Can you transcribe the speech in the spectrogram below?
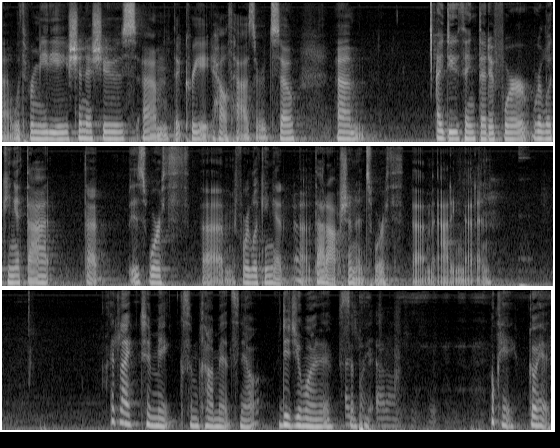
uh, with remediation issues um, that create health hazards. So um, I do think that if we're, we're looking at that, that is worth, um, if we're looking at uh, that option, it's worth um, adding that in. I'd like to make some comments now. Did you want to, I just want something? to add on Okay, go ahead.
